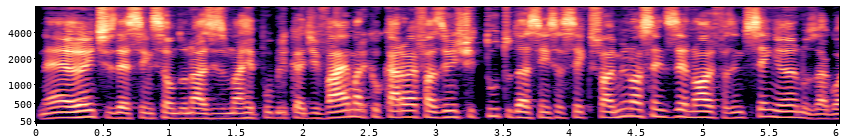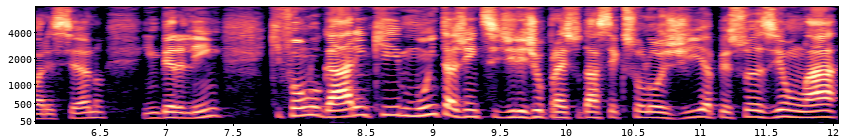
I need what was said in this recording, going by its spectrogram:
né, antes da ascensão do nazismo na República de Weimar, que o cara vai fazer o Instituto da Ciência Sexual em 1919, fazendo 100 anos agora esse ano, em Berlim, que foi um lugar em que muita gente se dirigiu para estudar sexologia, pessoas iam lá,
